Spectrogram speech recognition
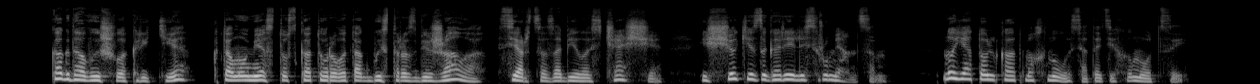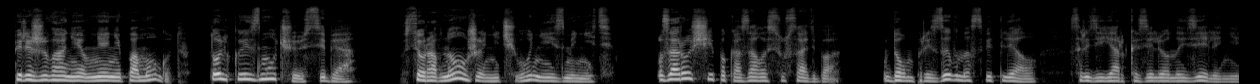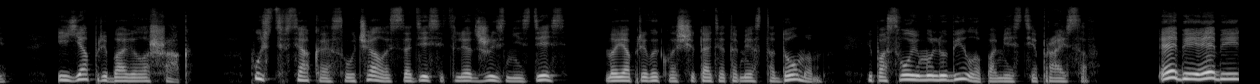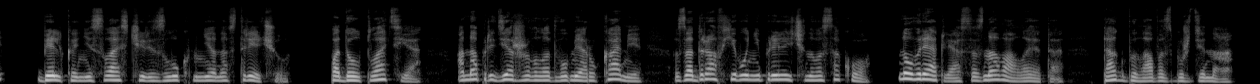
Когда вышла к реке, к тому месту, с которого так быстро сбежала, сердце забилось чаще, и щеки загорелись румянцем но я только отмахнулась от этих эмоций. Переживания мне не помогут, только измучаю себя. Все равно уже ничего не изменить. За рощей показалась усадьба. Дом призывно светлял среди ярко-зеленой зелени, и я прибавила шаг. Пусть всякое случалось за десять лет жизни здесь, но я привыкла считать это место домом и по-своему любила поместье Прайсов. «Эбби, Эбби!» Белька неслась через лук мне навстречу. Подол платья она придерживала двумя руками, задрав его неприлично высоко, но вряд ли осознавала это. Так была возбуждена.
